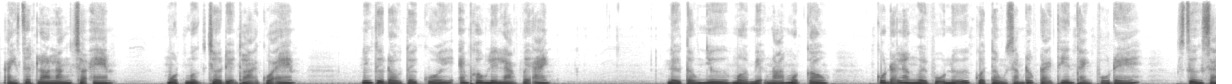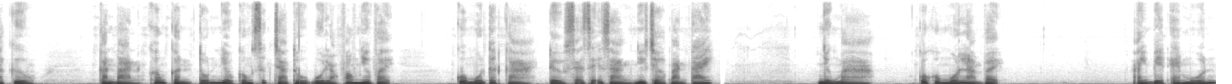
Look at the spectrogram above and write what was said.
Anh rất lo lắng cho em. Một mực chờ điện thoại của em. Nhưng từ đầu tới cuối em không liên lạc với anh. Nếu Tống Như mở miệng nói một câu, Cô đã là người phụ nữ của Tổng Giám đốc Đại Thiên thành phố Đế, Dương Gia Cửu. Căn bản không cần tốn nhiều công sức trả thù Bùi Lạc Phong như vậy. Cô muốn tất cả đều sẽ dễ dàng như trở bàn tay. Nhưng mà cô không muốn làm vậy. Anh biết em muốn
